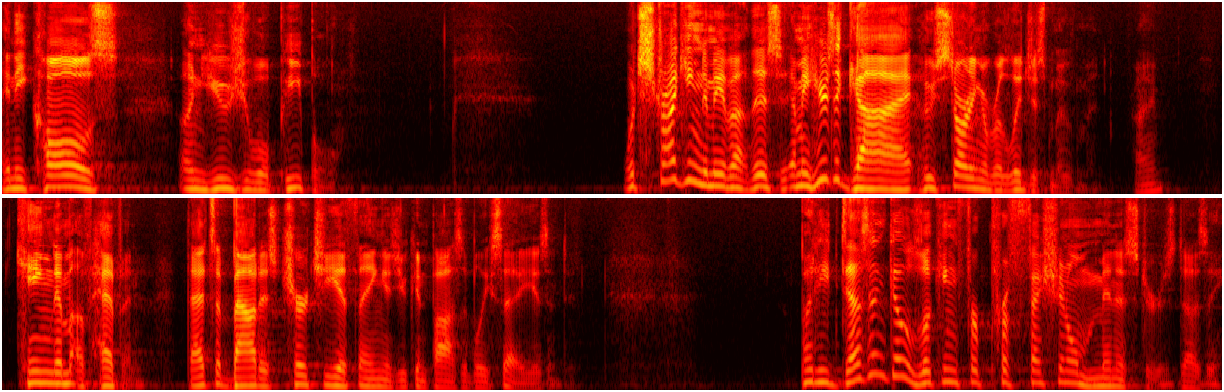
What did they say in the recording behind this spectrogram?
and he calls unusual people. What's striking to me about this, I mean, here's a guy who's starting a religious movement, right? Kingdom of heaven. That's about as churchy a thing as you can possibly say, isn't it? But he doesn't go looking for professional ministers, does he?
